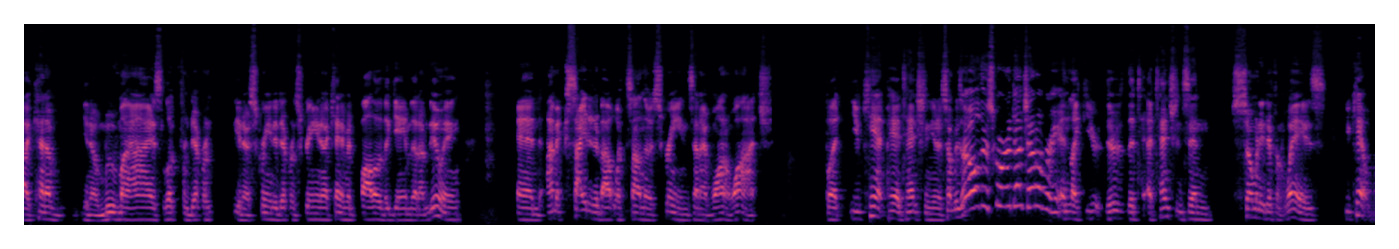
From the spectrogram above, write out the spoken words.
I kind of you know move my eyes, look from different you know screen to different screen. I can't even follow the game that I'm doing and I'm excited about what's on those screens and I want to watch. But you can't pay attention. You know, somebody's like, "Oh, they're scoring a touchdown over here," and like you're there's the t- attention's in so many different ways. You can't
